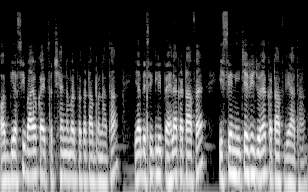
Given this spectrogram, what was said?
और बी बायो का एक सौ छः नंबर पर कट ऑफ़ बना था। यह बेसिकली पहला कट ऑफ़ है, इससे नीचे भी जो है कट ऑफ़ गया था।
